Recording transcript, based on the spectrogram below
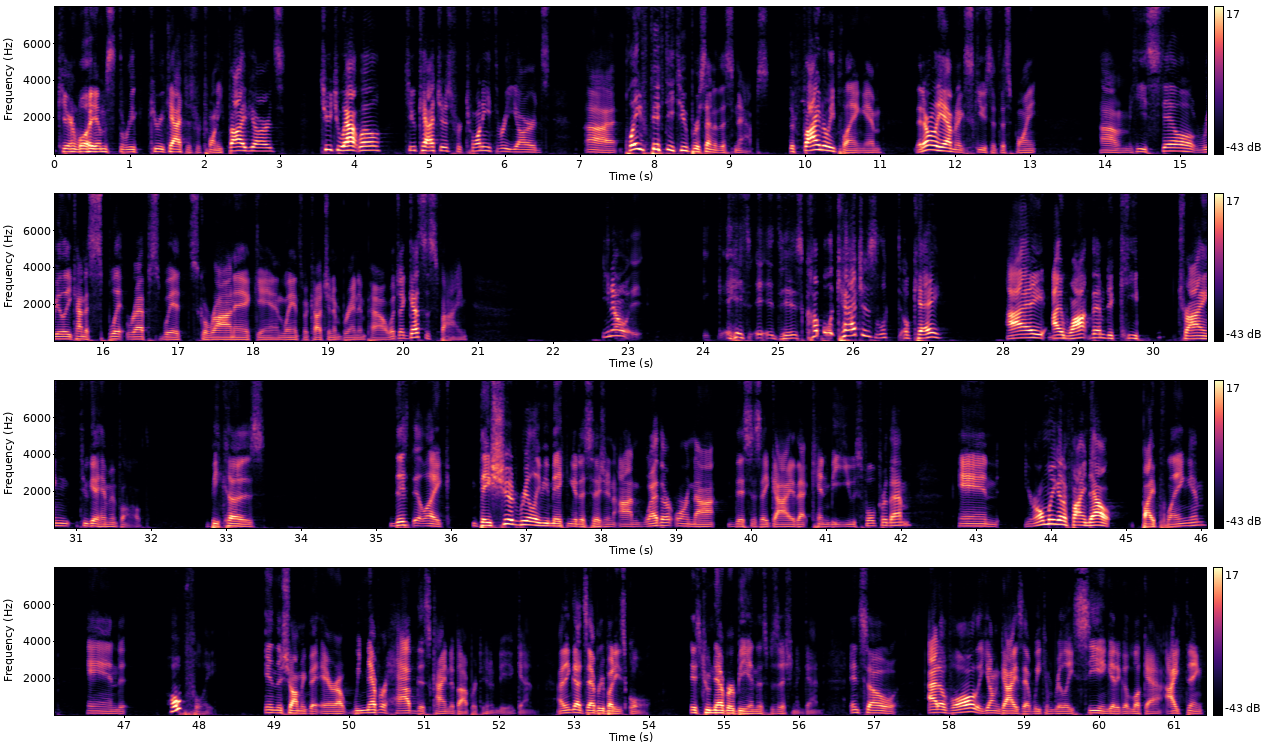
Kyren Williams, three three catches for 25 yards. Tutu Atwell, two catches for 23 yards. Uh, played 52% of the snaps. They're finally playing him. They don't really have an excuse at this point. Um, he's still really kind of split reps with Skowronek and Lance McCutcheon and Brandon Powell, which I guess is fine. You know, his his, his couple of catches looked okay. I I want them to keep trying to get him involved because this like they should really be making a decision on whether or not this is a guy that can be useful for them. And you're only going to find out by playing him. And hopefully, in the Sean McVay era, we never have this kind of opportunity again. I think that's everybody's goal, is to never be in this position again. And so, out of all the young guys that we can really see and get a good look at, I think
